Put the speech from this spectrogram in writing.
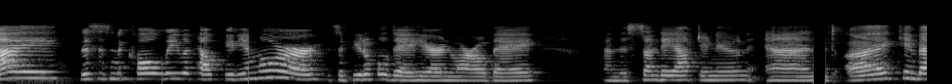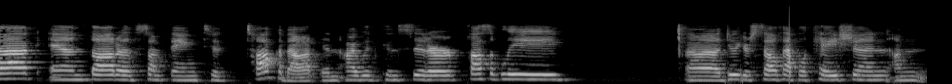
Hi, this is Nicole Lee with Health, Beauty, and More. It's a beautiful day here in Morro Bay on this Sunday afternoon, and I came back and thought of something to talk about, and I would consider possibly uh, do-it-yourself application. I'm,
